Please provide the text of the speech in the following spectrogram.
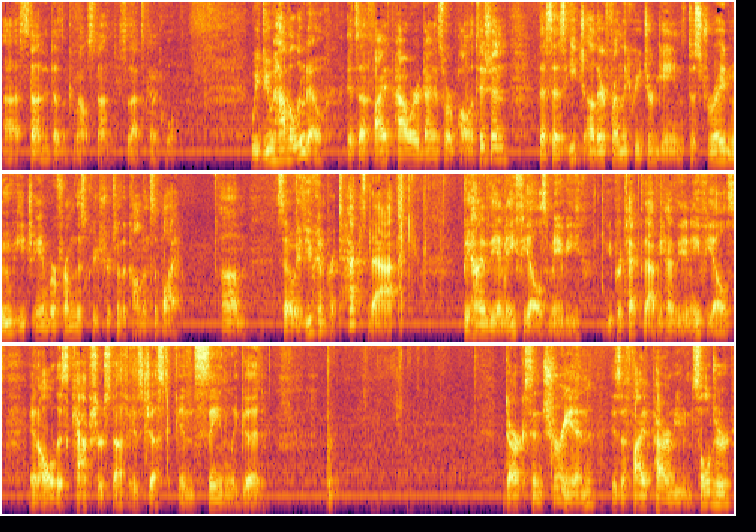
uh, stunned. It doesn't come out stunned, so that's kind of cool. We do have a Ludo. It's a five power dinosaur politician that says each other friendly creature gains destroyed. Move each amber from this creature to the common supply. Um, so if you can protect that behind the Anaphiels, maybe you protect that behind the Anaphiels and all this capture stuff is just insanely good. Dark Centurion is a 5 power mutant soldier.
